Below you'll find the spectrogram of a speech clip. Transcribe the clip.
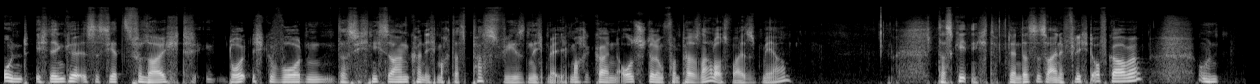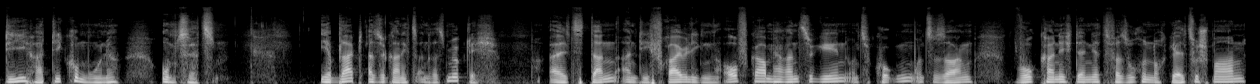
Und ich denke, es ist jetzt vielleicht deutlich geworden, dass ich nicht sagen kann, ich mache das Passwesen nicht mehr. Ich mache keine Ausstellung von Personalausweisen mehr. Das geht nicht, denn das ist eine Pflichtaufgabe und die hat die Kommune umzusetzen. Ihr bleibt also gar nichts anderes möglich, als dann an die freiwilligen Aufgaben heranzugehen und zu gucken und zu sagen, wo kann ich denn jetzt versuchen, noch Geld zu sparen,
